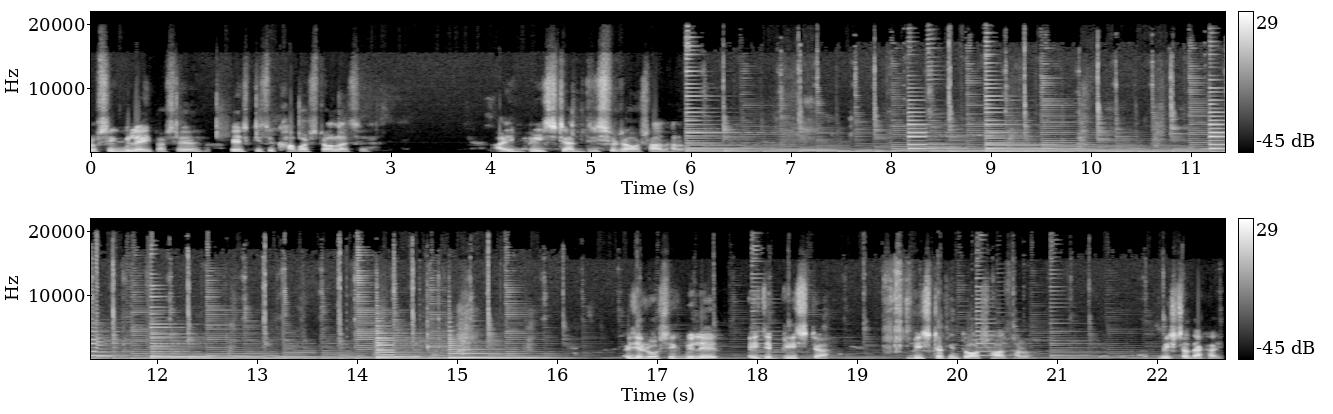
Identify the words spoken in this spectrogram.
রসিক বিলের এই পাশে বেশ কিছু খাবার স্টল আছে। আর এই ব্রিজটার দৃশ্যটা অসাধারণ। এই যে রসিক বিলের এই যে ব্রিজটা ব্রিজটা কিন্তু অসাধারণ। ব্রিজটা দেখাই।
